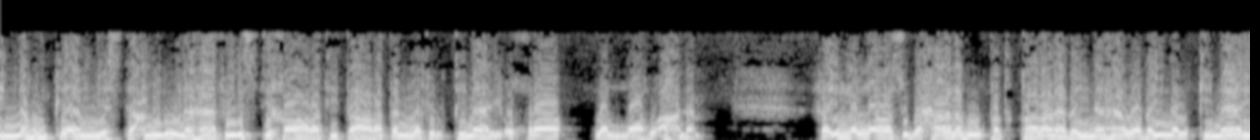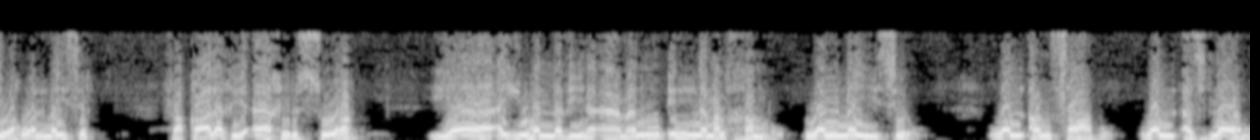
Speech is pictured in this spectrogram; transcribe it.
إنهم كانوا يستعملونها في الاستخارة تارة وفي القمار أخرى والله أعلم. فإن الله سبحانه قد قرن بينها وبين القمار وهو الميسر فقال في آخر السورة يا أيها الذين آمنوا إنما الخمر والميسر والأنصاب والأزلام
